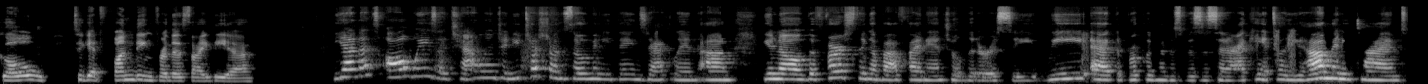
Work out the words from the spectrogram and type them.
go to get funding for this idea yeah, that's always a challenge. And you touched on so many things, Jacqueline. Um, you know, the first thing about financial literacy, we at the Brooklyn Women's Business Center, I can't tell you how many times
